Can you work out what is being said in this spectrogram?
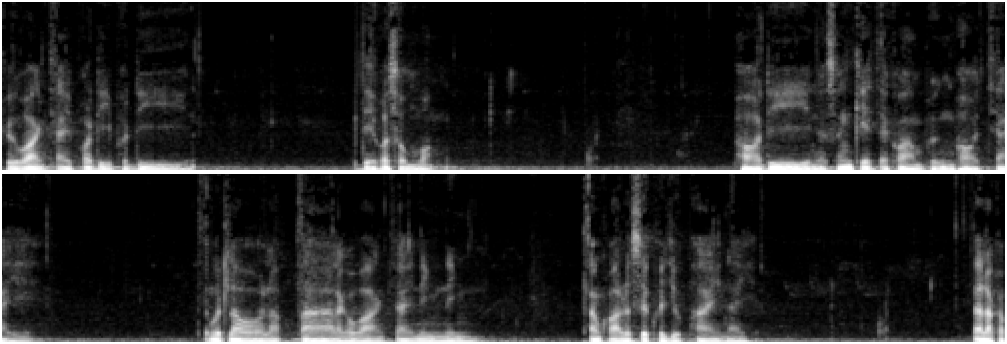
คือวางใจพอดีพอดี เดี๋ยวก็สมหวัง พอดีเนี่ยสังเกตจากความพึงพอใจ สมมติเราหลับตาแล้วก็วางใจนิ่งๆทำความรู้สึกไว้อยู่ภายใน แล้วเราก็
